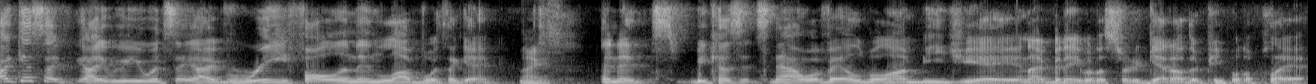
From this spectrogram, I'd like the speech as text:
I guess I, I, you would say I've re fallen in love with a game. Nice. And it's because it's now available on BGA, and I've been able to sort of get other people to play it.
